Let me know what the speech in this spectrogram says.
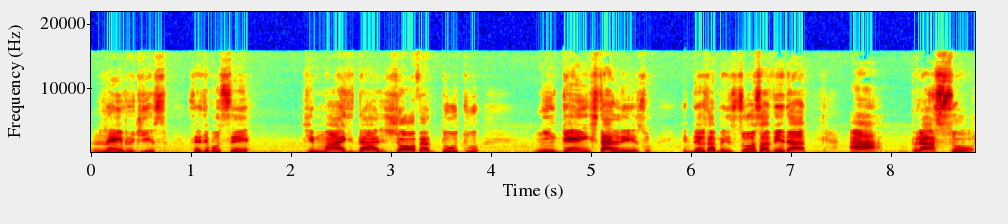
lembre disso. Seja você de mais idade, jovem, adulto, ninguém está liso. Que Deus abençoe a sua vida. Abraço!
